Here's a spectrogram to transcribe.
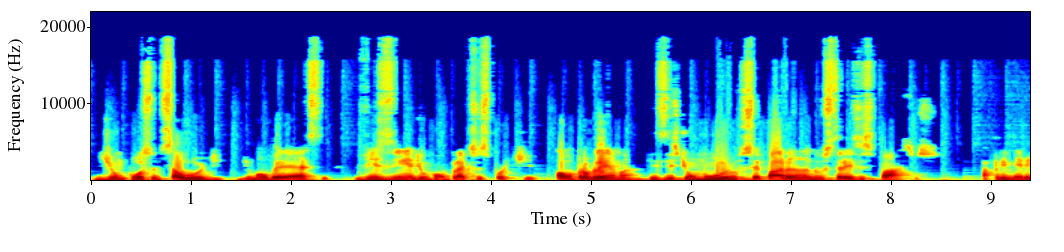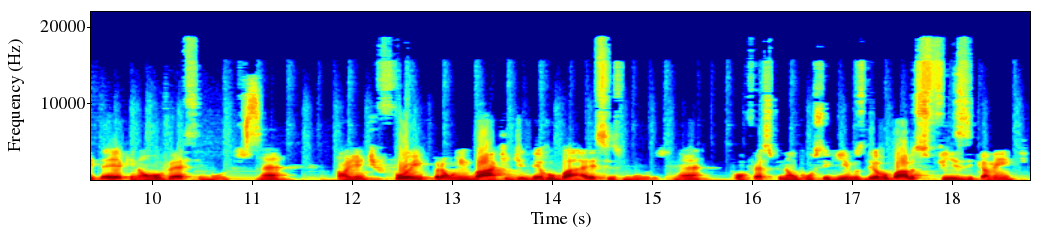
de um posto de saúde, de uma UBS, vizinha de um complexo esportivo. Qual o problema? Existe um muro separando os três espaços. A primeira ideia é que não houvesse muros, né? Então a gente foi para um embate de derrubar esses muros, né? Confesso que não conseguimos derrubá-los fisicamente,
